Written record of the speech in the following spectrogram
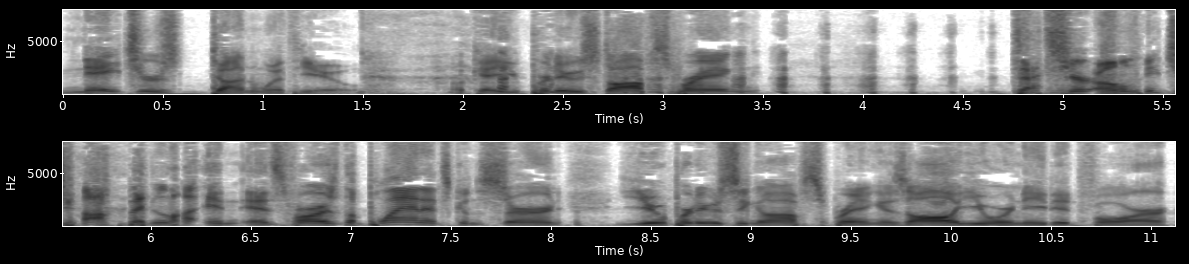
"Nature's done with you." Okay, you produced offspring. That's your only job in life. As far as the planet's concerned, you producing offspring is all you were needed for.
